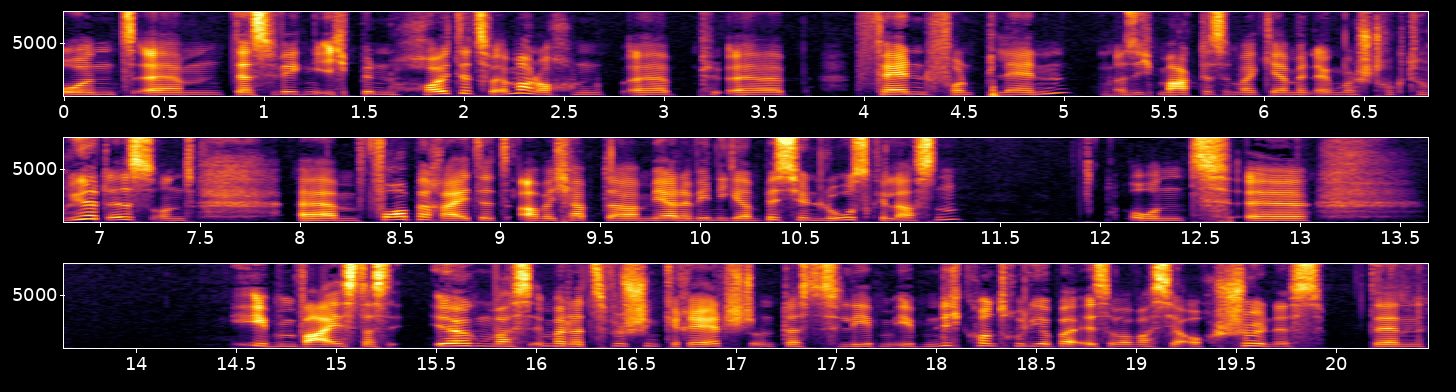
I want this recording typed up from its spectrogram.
Und ähm, deswegen, ich bin heute zwar immer noch ein äh, äh, Fan von Plänen. Mhm. Also ich mag das immer gern, wenn irgendwas strukturiert ist und ähm, vorbereitet, aber ich habe da mehr oder weniger ein bisschen losgelassen und äh, eben weiß, dass irgendwas immer dazwischen grätscht und das Leben eben nicht kontrollierbar ist, aber was ja auch schön ist. Denn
